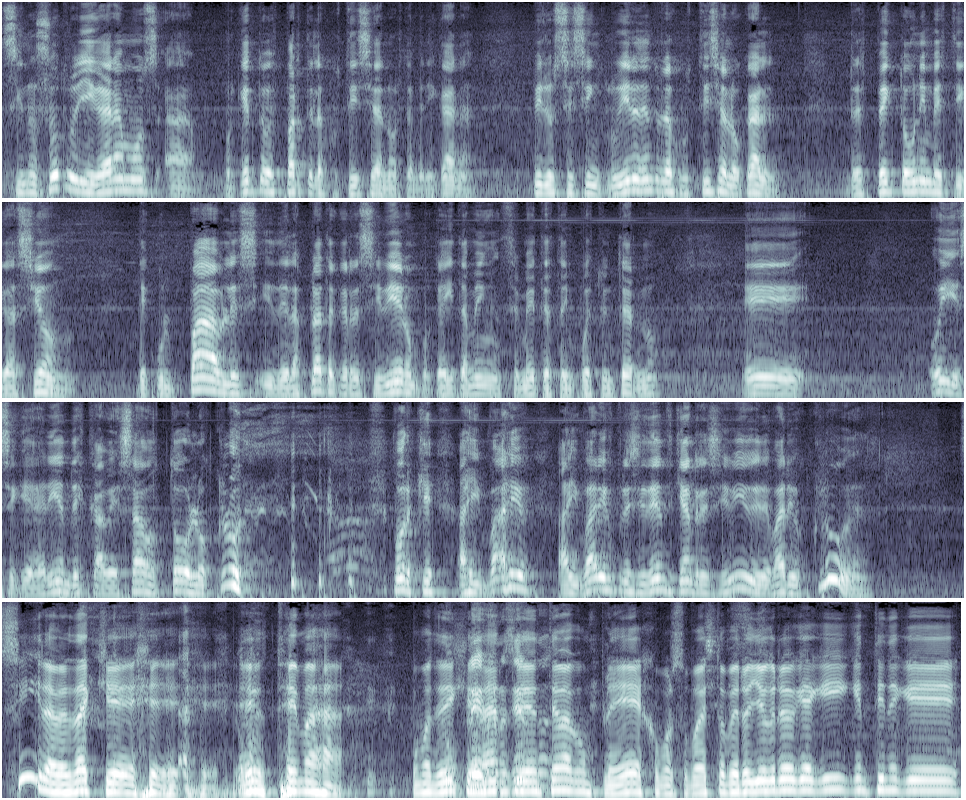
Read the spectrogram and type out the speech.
Si nosotros llegáramos a, porque esto es parte de la justicia norteamericana, pero si se incluyera dentro de la justicia local respecto a una investigación de culpables y de las plata que recibieron, porque ahí también se mete hasta impuesto interno, eh, oye, se quedarían descabezados todos los clubes, porque hay varios, hay varios presidentes que han recibido y de varios clubes. Sí, la verdad es que es un tema, como te dije antes, es un tema complejo, por supuesto, pero yo creo que aquí quien tiene que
